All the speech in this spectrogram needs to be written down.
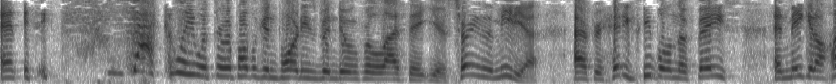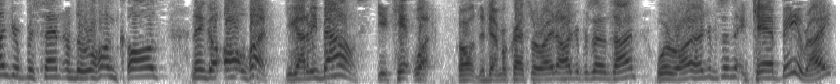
And it's exactly what the Republican Party's been doing for the last eight years, turning to the media after hitting people in the face and making 100% of the wrong calls, and then go, "Oh, what? You got to be balanced. You can't what? Oh, the Democrats are right 100% of the time. We're wrong 100%. It can't be, right?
